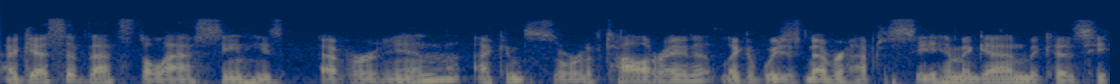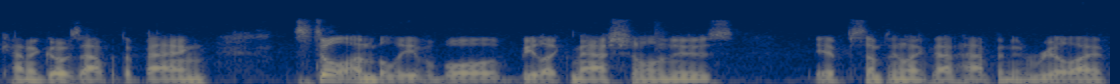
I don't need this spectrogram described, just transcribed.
I guess if that's the last scene he's ever in, I can sort of tolerate it. Like if we just never have to see him again because he kind of goes out with a bang, still unbelievable. It'd be like national news if something like that happened in real life.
